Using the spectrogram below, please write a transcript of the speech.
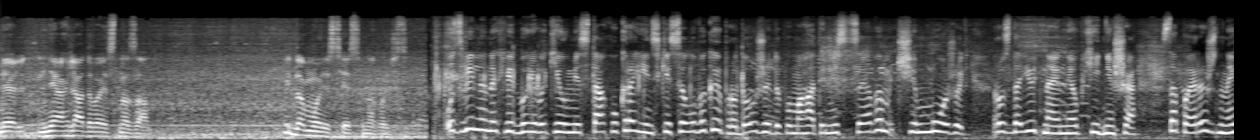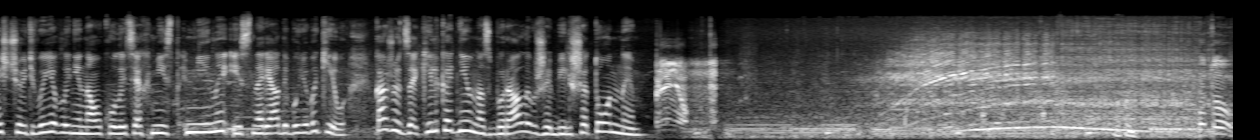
не, не оглядываясь назад. И домой, естественно, хочется. У звільнених від бойовиків містах українські силовики продовжують допомагати місцевим, чим можуть. Роздають найнеобхідніше. Сапери ж знищують виявлені на околицях міст міни і снаряди бойовиків. Кажуть, за кілька днів назбирали вже більше тонни. Готов?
